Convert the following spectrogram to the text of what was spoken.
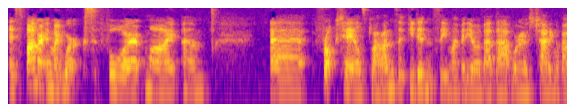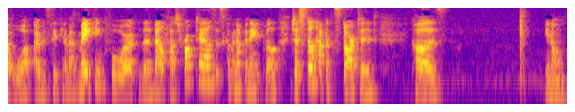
a spanner in my works for my um, uh, Frocktails plans. If you didn't see my video about that where I was chatting about what I was thinking about making for the Belfast Frocktails that's coming up in April, which I still haven't started because, you know,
